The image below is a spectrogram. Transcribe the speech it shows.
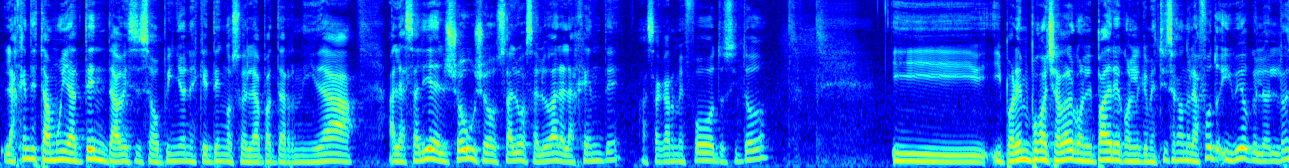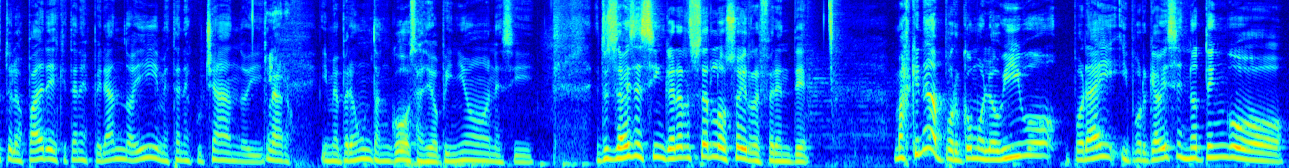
La gente está muy atenta a veces a opiniones que tengo sobre la paternidad. A la salida del show yo salgo a saludar a la gente, a sacarme fotos y todo. Y, y por ahí me pongo a charlar con el padre con el que me estoy sacando la foto y veo que lo- el resto de los padres que están esperando ahí me están escuchando y, Claro. y me preguntan cosas de opiniones y entonces a veces sin querer serlo soy referente más que nada por cómo lo vivo por ahí y porque a veces no tengo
